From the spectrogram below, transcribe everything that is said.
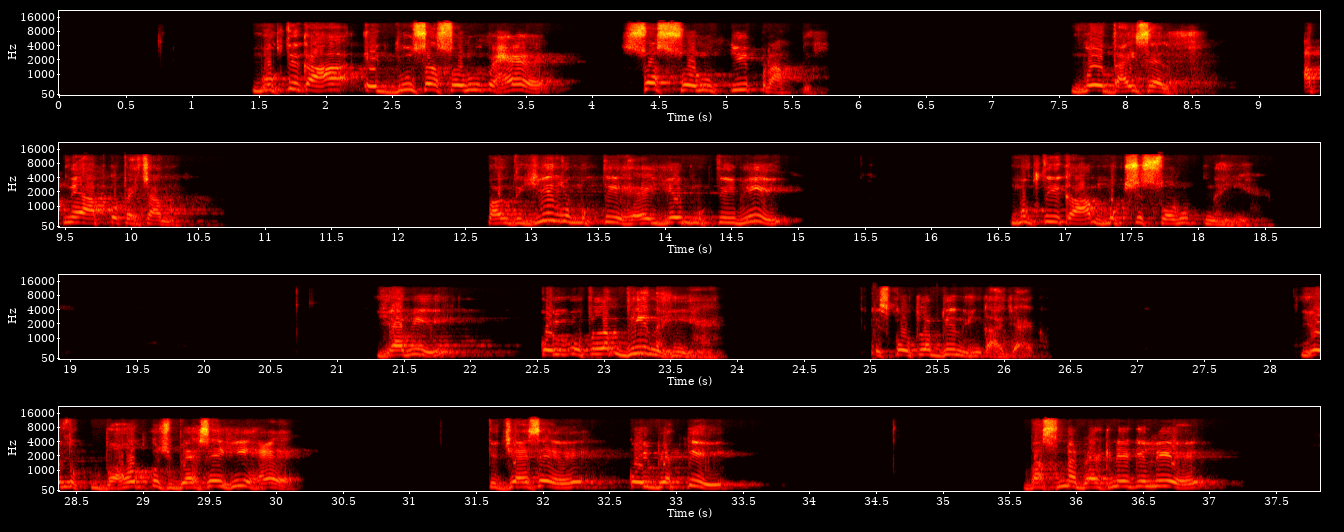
मुक्ति का एक दूसरा स्वरूप है स्वस्वरूप की प्राप्ति। नो दाई सेल्फ अपने आप को पहचानो। परंतु ये जो मुक्ति है, ये मुक्ति भी मुक्ति का मुख्य स्वरूप नहीं है। यह भी कोई उपलब्धि नहीं है। इसको उपलब्धि नहीं कहा जाएगा। ये तो बहुत कुछ वैसे ही है कि जैसे कोई व्यक्ति बस में बैठने के लिए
